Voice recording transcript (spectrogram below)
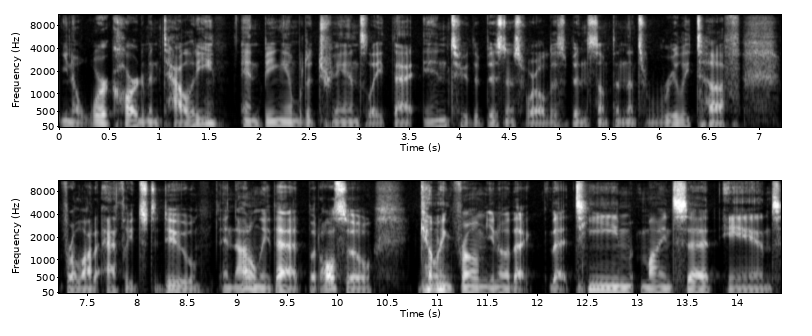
you know work hard mentality and being able to translate that into the business world has been something that's really tough for a lot of athletes to do. And not only that but also going from you know that that team mindset and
